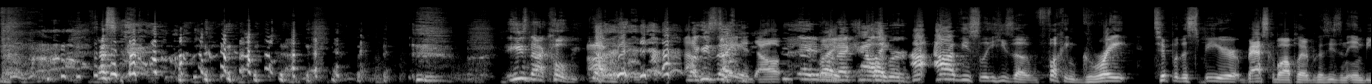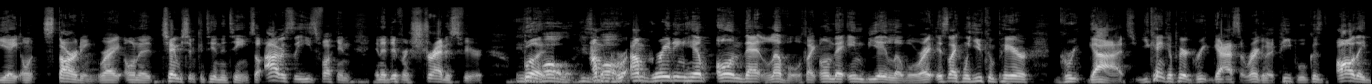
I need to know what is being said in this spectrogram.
He's not Kobe. Obviously. I'm he's not- saying, dog. He ain't on that caliber. like, obviously, he's a fucking great tip of the spear basketball player because he's in the NBA on starting right on a championship contending team. So obviously, he's fucking in a different stratosphere. He's but a baller. He's a I'm baller. gr- I'm grading him on that level. It's like on that NBA level, right? It's like when you compare Greek gods. You can't compare Greek gods to regular people because all they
